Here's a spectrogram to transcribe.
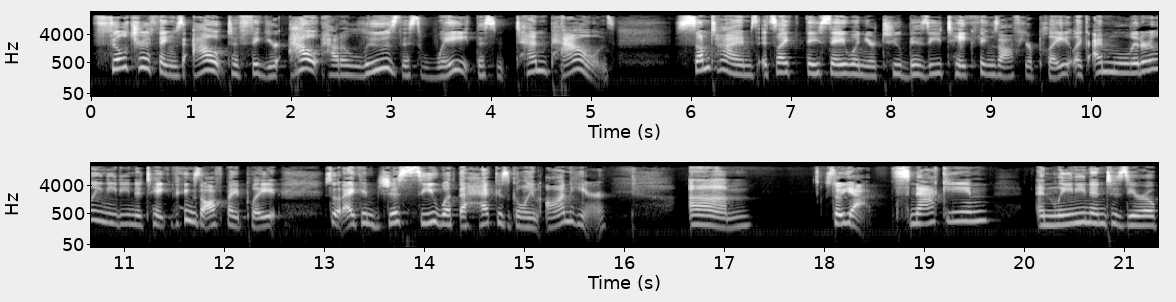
filter things out to figure out how to lose this weight, this 10 pounds. Sometimes it's like they say when you're too busy, take things off your plate. Like I'm literally needing to take things off my plate so that I can just see what the heck is going on here. Um, So, yeah, snacking and leaning into zero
